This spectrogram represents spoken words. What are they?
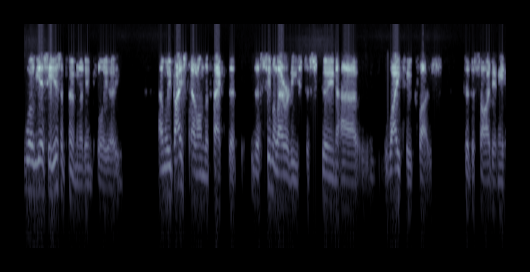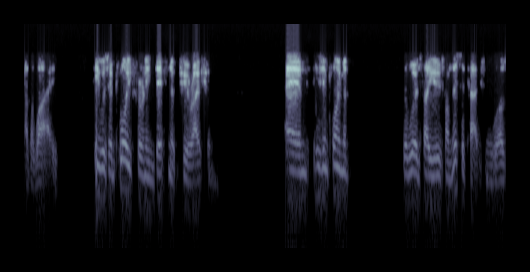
well, yes, he is a permanent employee. And we based that on the fact that the similarities to Skene are way too close to decide any other way. He was employed for an indefinite duration. And his employment, the words they used on this occasion was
